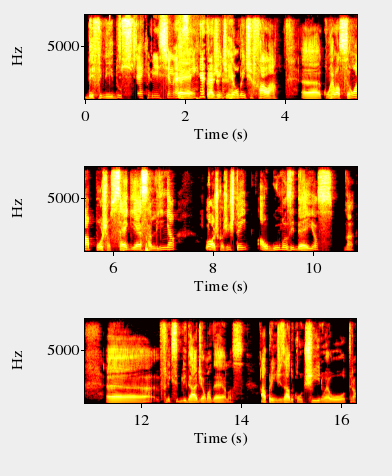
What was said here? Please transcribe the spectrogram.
definidos. Checklist, né? É, para a gente realmente falar uh, com relação a, poxa, segue essa linha. Lógico, a gente tem algumas ideias, né? Uh, flexibilidade é uma delas, aprendizado contínuo é outra,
